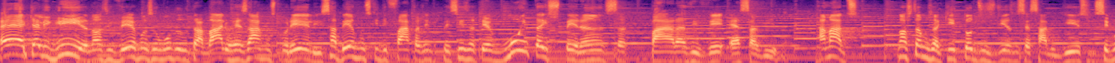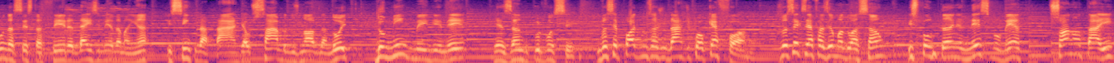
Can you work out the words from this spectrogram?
É, que alegria nós vivermos o mundo do trabalho, rezarmos por ele e sabermos que de fato a gente precisa ter muita esperança para viver essa vida. Amados, nós estamos aqui todos os dias, você sabe disso, de segunda a sexta-feira, dez e meia da manhã e cinco da tarde, aos sábados, nove da noite, domingo, meio-dia e meia, rezando por você. E você pode nos ajudar de qualquer forma. Se você quiser fazer uma doação espontânea nesse momento, só anotar aí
